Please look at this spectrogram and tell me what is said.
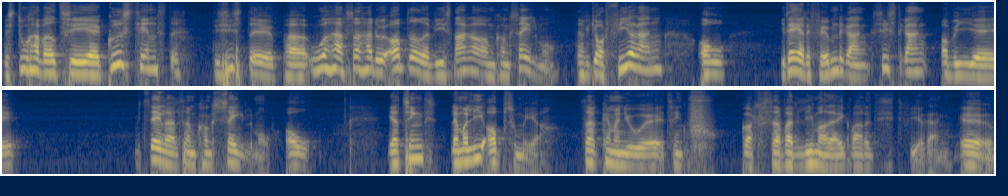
Hvis du har været til øh, gudstjeneste de sidste øh, par uger her, så har du opdaget, at vi snakker om kong Salomo. Det har vi gjort fire gange, og i dag er det femte gang, sidste gang, og vi, øh, vi taler altså om kong Salomo. Og jeg tænkte, lad mig lige opsummere. Så kan man jo øh, tænke, godt, så var det lige meget, at jeg ikke var der de sidste fire gange. Øh,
